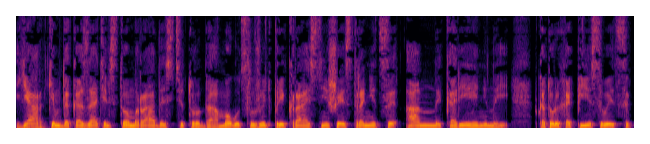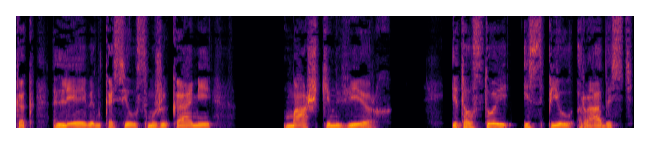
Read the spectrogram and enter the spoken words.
Ярким доказательством радости труда могут служить прекраснейшие страницы Анны Карениной, в которых описывается, как Левин косил с мужиками Машкин верх. И Толстой испил радость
